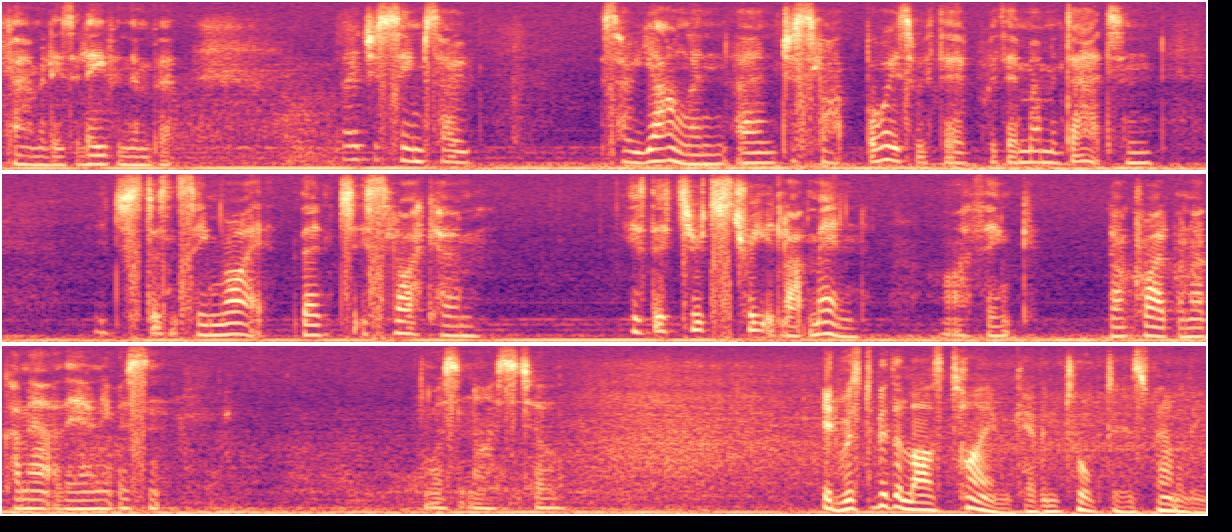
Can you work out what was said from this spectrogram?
families are leaving them, but they just seem so so young and, and just like boys with their with their mum and dad, and it just doesn't seem right. They're, it's like um, they're just treated like men. I think I cried when I come out of there, and it wasn't it wasn't nice at all. It was to be the last time Kevin talked to his family.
